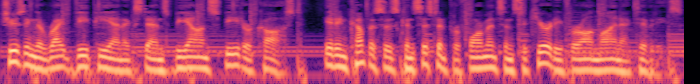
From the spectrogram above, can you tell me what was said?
Choosing the right VPN extends beyond speed or cost, it encompasses consistent performance and security for online activities.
